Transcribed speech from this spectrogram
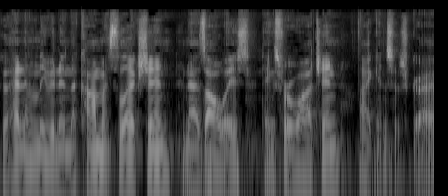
go ahead and leave it in the comment selection. And as always, thanks for watching, like, and subscribe.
